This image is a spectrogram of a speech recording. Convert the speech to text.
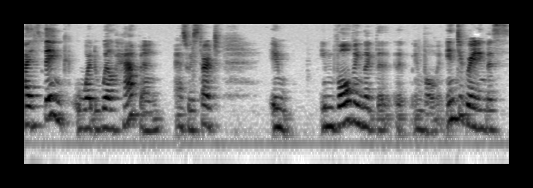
I think what will happen as we start in involving like the uh, involving integrating this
